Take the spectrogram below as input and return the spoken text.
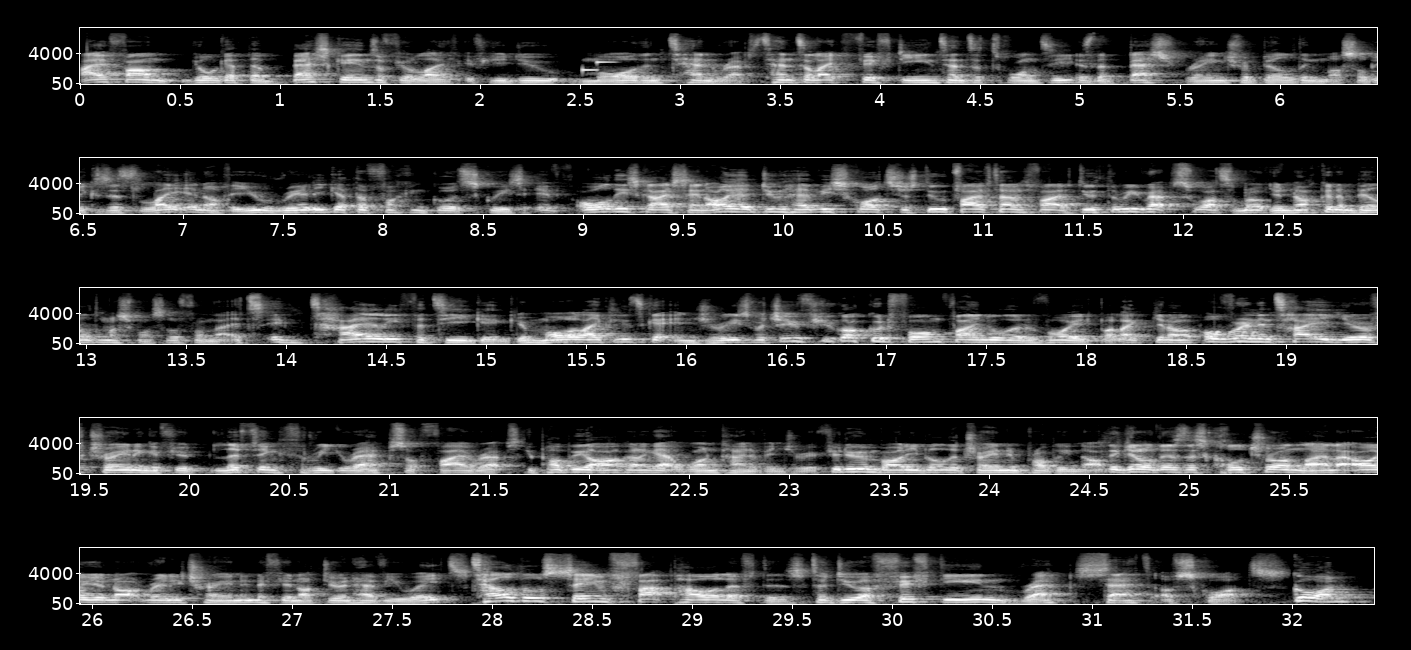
I found you'll get the best gains of your life if you do more than 10 reps. 10 to like 15, 10 to 20 is the best range for building muscle because it's light enough that you really get the fucking good squeeze. If all these guys saying, oh yeah, do heavy squats, just do five times five, do three rep squats, bro, you're not gonna build much muscle from that. It's entirely fatiguing. You're more likely to get injuries, which if you've got good form, fine, you'll avoid. But like, you know, over an entire year of training, if you're lifting three reps or five reps, you probably are gonna get one kind of injury. If you're doing bodybuilder training, probably not. You know, there's this culture online like, oh, you're not really training if you're not doing heavy weights. Tell those same fat powerlifters to do a 15 rep set of squats. Go on,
